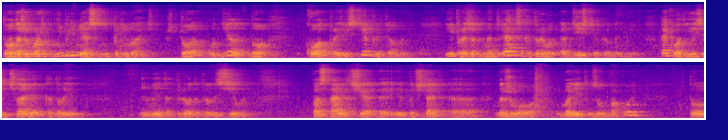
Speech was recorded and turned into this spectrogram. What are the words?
то он даже может не примерно не понимать, что он делает, но код произвести определенный, и произойдет модуляция, которая э, действие определенное имеет. Так вот, если человек, который имеет от природы определенные силы, поставит э, почитает э, на живого молитву за упокой, то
